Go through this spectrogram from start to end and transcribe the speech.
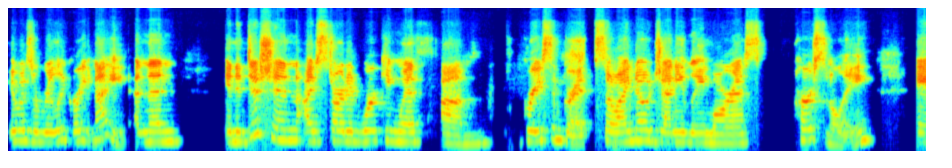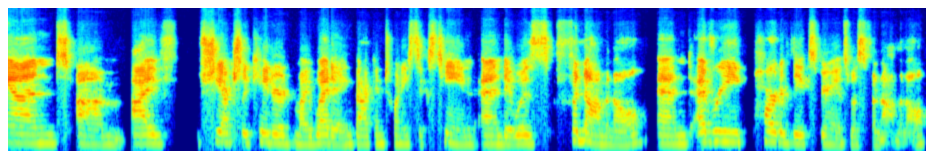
it was a really great night. And then in addition i started working with um, grace and grit. So i know jennilee morris personally and um, i've she actually catered my wedding back in 2016 and it was phenomenal and every part of the experience was phenomenal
